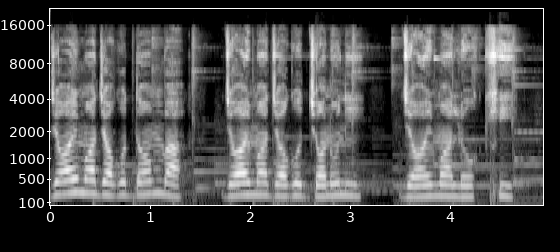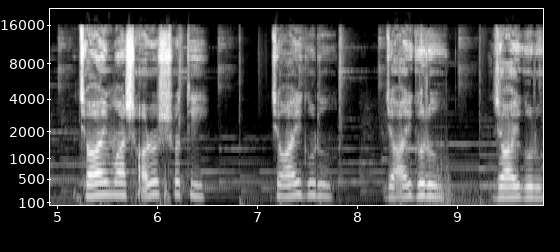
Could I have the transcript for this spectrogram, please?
জয় মা জগদ্দম্বা। জয় মা জগৎ জননী জয় মা লক্ষ্মী। জয় মা সরস্বতী। জয় গুরু। জয় গুরু। জয় গুরু।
